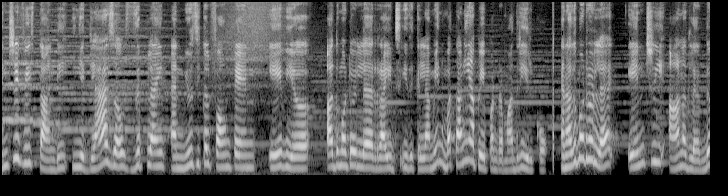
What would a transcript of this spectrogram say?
என்ட்ரி ஃபீஸ் தாண்டி இங்க glass house zipline and musical fountain aviary அது மட்டும் இல்லை ரைட்ஸ் இதுக்கு எல்லாமே நம்ம தனியாக பே பண்ணுற மாதிரி இருக்கும். அண்ட் அது மட்டும் இல்லை என்ட்ரி ஆனதுலேருந்து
